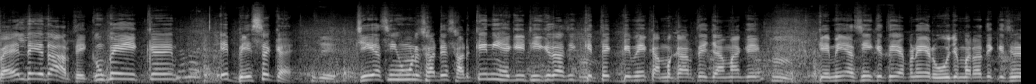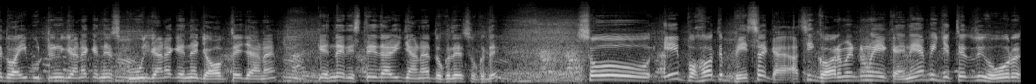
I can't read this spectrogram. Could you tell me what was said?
ਪਹਿਲ ਦੇ ਆਧਾਰ ਤੇ ਕਿਉਂਕਿ ਇੱਕ ਇਹ ਬੇਸਿਕ ਹੈ। ਜੀ। ਅਸੀਂ ਹੁਣ ਸਾਡੇ ਸੜਕ ਹੀ ਨਹੀਂ ਹੈਗੀ ਠੀਕ ਤਾਂ ਅਸੀਂ ਕਿੱਥੇ ਕਿਵੇਂ ਕੰਮ ਕਰਤੇ ਜਾਵਾਂਗੇ? ਕਿਵੇਂ ਅਸੀਂ ਕਿਤੇ ਆਪਣੇ ਰੋਜ਼ਮਰਰਾ ਦੇ ਕਿਸੇ ਨੇ ਦਵਾਈ ਬੂਟੀ ਨੂੰ ਜਾਣਾ ਕਿਸੇ ਨੇ ਸਕੂਲ ਜਾਣਾ ਕਿਸੇ ਨੇ ਜੌਬ ਤੇ ਜਾਣਾ ਕਿਸੇ ਨੇ ਰਿਸ਼ਤੇਦਾਰੀ ਜਾਣਾ ਦੁੱਖ ਦੇ ਸੁੱਖ ਦੇ। ਸੋ ਇਹ ਬਹੁਤ ਬੇਸਿਕ ਹੈ। ਅਸੀਂ ਗਵਰਨਮੈਂਟ ਨੂੰ ਇਹ ਕਹਿੰਦੇ ਆ ਵੀ ਜਿੱਥੇ ਤੁਸੀਂ ਹੋਰ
